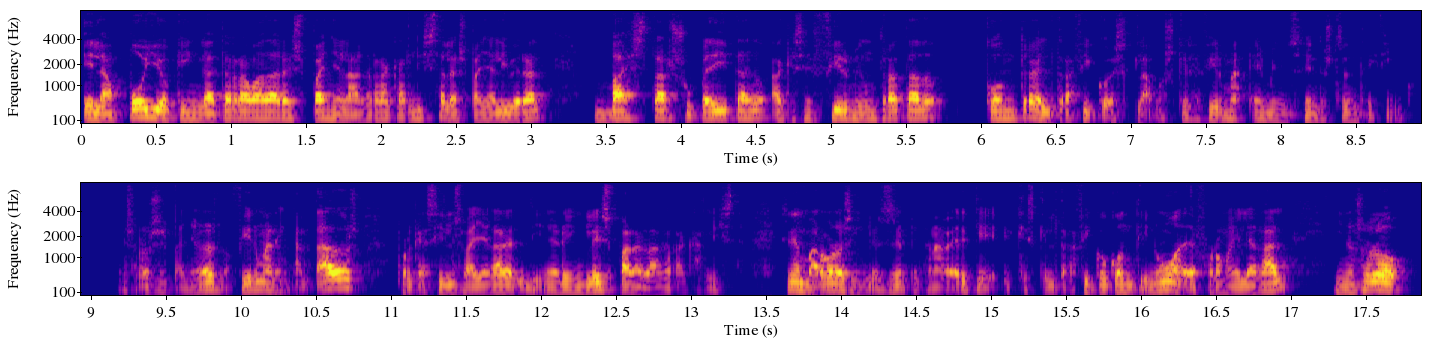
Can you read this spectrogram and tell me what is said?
el apoyo que Inglaterra va a dar a España en la guerra carlista, la España liberal, va a estar supeditado a que se firme un tratado contra el tráfico de esclavos, que se firma en 1835. Eso los españoles lo firman encantados, porque así les va a llegar el dinero inglés para la guerra carlista. Sin embargo, los ingleses empiezan a ver que, que es que el tráfico continúa de forma ilegal y no solo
